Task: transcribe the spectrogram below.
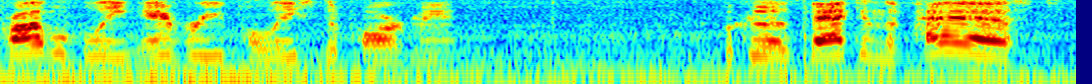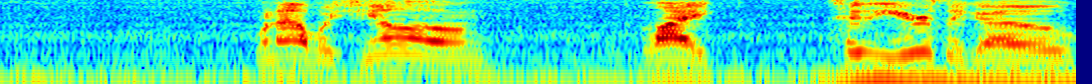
probably every police department because back in the past when I was young, like two years ago,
